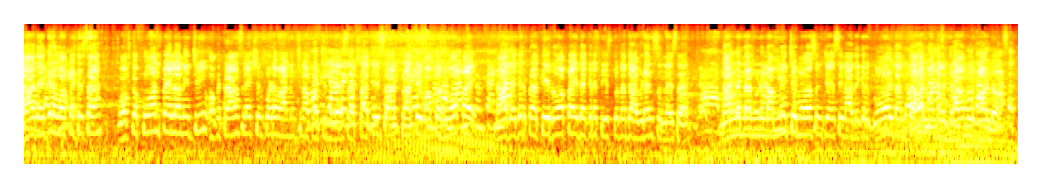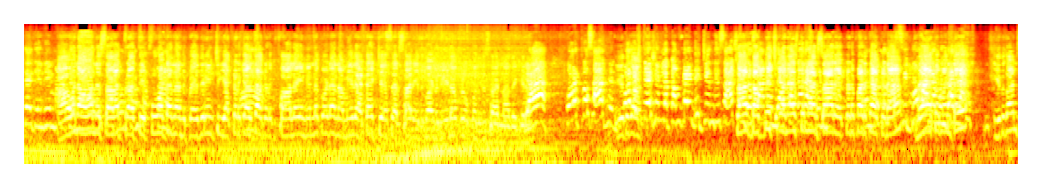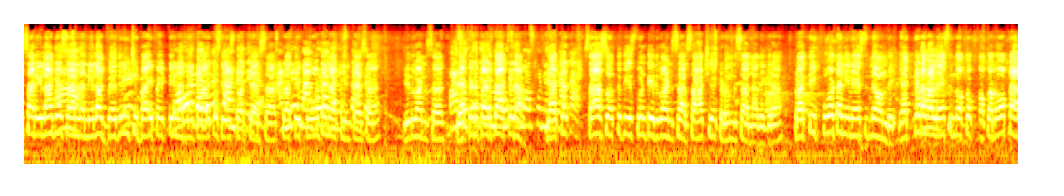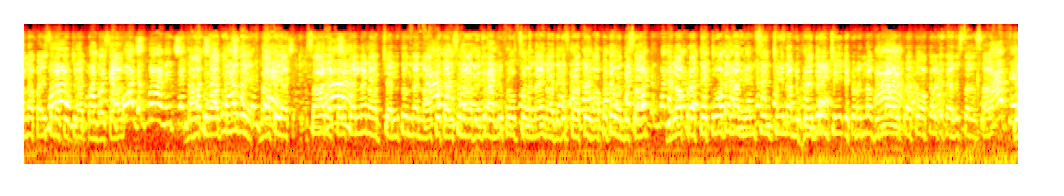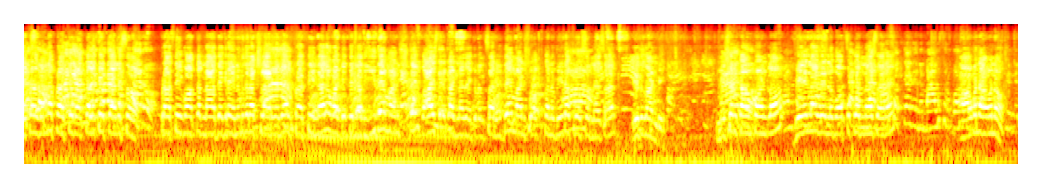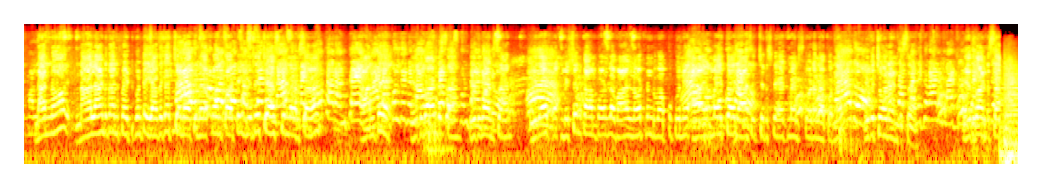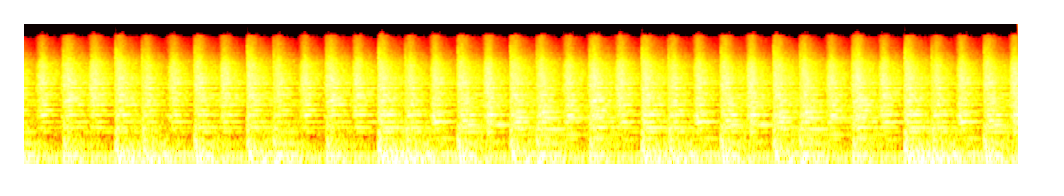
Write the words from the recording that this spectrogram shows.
నా దగ్గర ఒకటి సార్ ఒక్క ఫోన్ పే లో నుంచి ఒక ట్రాన్సాక్షన్ కూడా వాళ్ళ నుంచి నాకు వచ్చింది లేదు సార్. ప్రతిసారి ప్రతి ఒక్క రూపాయి నా దగ్గర ప్రతి రూపాయి దగ్గర తీసుకున్నది ఎవిడెన్స్ ఉన్నాయి సార్. నన్ను నన్ను నమ్మించి మోసం చేసి నా దగ్గర గోల్డ్ అంతా ఆరు వందల గ్రాముల గోల్డ్ అవును అవును సార్. ప్రతి పూట నన్ను బెదిరించి ఎక్కడికి వెళ్తే అక్కడికి ఫాలో అయ్యి నిన్న కూడా నా మీద అటాక్ చేశారు సార్. ఇదిగోండి వీడియో ప్రూఫ్ ఉంది సార్ నా దగ్గర. సార్. పోలీస్ స్టేషన్లో కంప్లైంట్ ఇచ్చింది. సార్ డబ్బిచ్చి సార్ ఎక్కడ పడితే అక్కడ. లేకపోతే ఇదిగోండి సార్ ఇలాగే సార్ నన్ను ఇలా బెదిరించి భయపెట్టి నన్ను ఇంతవరకు తీసుకొచ్చారు సార్. ప్రతి పూట నాకు ఇంతే సార్. ఇదిగోండి సార్ ఎక్కడ పడితే అక్కడ. ఎక్కడ కాక. సార్ సొత్తు తీసుకుంటే ఇదిగోండి సార్ సాక్ష్యం ఇక్కడ ఉంది సార్ నా దగ్గర. ప్రతి పూట నేను వేసిందే ఉంది. ఎక్కడ వాళ్ళు వేసింది? ఒక ఒక రూపాయి అన్న పైసలు నాకు పగొట్టే సార్. నాకు వాగున్నది నాకు సార్ ఎక్కడికి వెళ్ళినా నాకు చెల్లుతుందని నాకు తెలుసు నా దగ్గర అన్ని ప్రూఫ్స్ ఉన్నాయి నా దగ్గర ప్రతి ఒక్కటే ఉంది సార్. ఇలా ప్రతి పూట నన్ను హింసించి నన్ను బెదిరించి ఇక్కడ ఉన్న విన్న వాళ్ళు ప్రతి ఒక్కరికి తెలుస్తుంది సార్. ఇక్కడ ఉన్న ప్రతి ఒక్కరికి తెలుసు. ప్రతి ఒక్క నా దగ్గర ఎనిమిది లక్షల అరవై వేలు ప్రతి నెల వడ్డీ తిన్నది. ఇదే మనిషిదే వాయిస్ రికార్డ్ నా దగ్గర ఉంది సార్. ఇదే మనిషి ఒప్పుకున్న వీడియో ప్రూఫ్స్ ఉన్నాయి సార్. ఇదిగోండి. మిషన్ కాంపౌండ్లో వీళ్ళ వీళ్ళు ఒప్పుకున్నా సరే. వచ్చింది మళ్ళీ. నన్ను నాలాంటి దాన్ని పెట్టుకుంటే ఎదగచ్చని ఒక నెపం తోటి ఇది చేస్తున్నారు సార్. అంతే. ఇదిగోండి సార్ ఇదిగోండి సార్. ఇదే మిషన్ కాంపౌండ్లో వాళ్ళ నోటి నుండి ఒప్పుకుని ఆ అమ్మాయితో రాసిచ్చిన స్టేట్మెంట్స్ కూడా నాకు ఉన్నాయి కాదు. ఇవి చూడండి సార్. ఇదిగోండి సార్.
